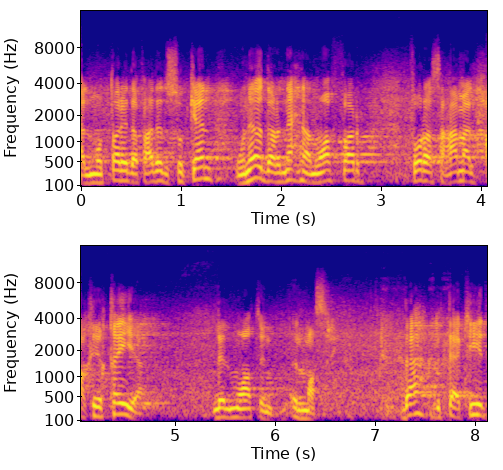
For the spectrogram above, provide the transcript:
المضطردة في عدد السكان ونقدر إن إحنا نوفر فرص عمل حقيقية للمواطن المصري. ده بالتأكيد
